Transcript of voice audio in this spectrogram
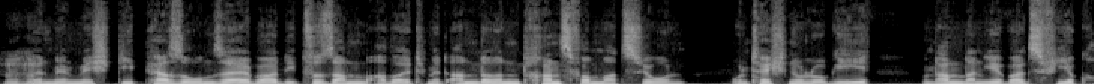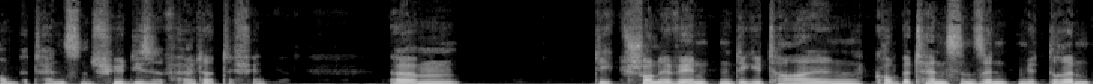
mhm. nämlich die Person selber, die Zusammenarbeit mit anderen, Transformation und Technologie und haben dann jeweils vier Kompetenzen für diese Felder definiert. Ähm, die schon erwähnten digitalen Kompetenzen sind mit drin.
